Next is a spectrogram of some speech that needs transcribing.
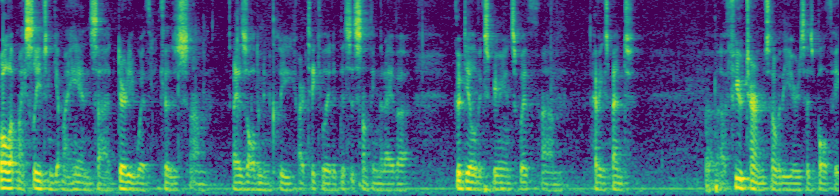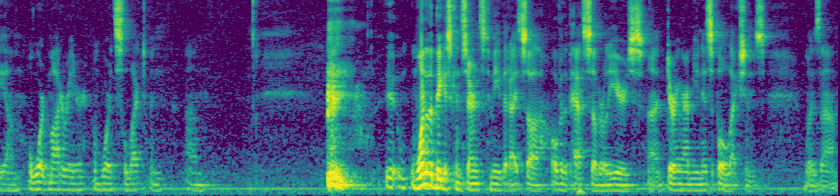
roll up my sleeves and get my hands uh, dirty with because, um, as Alderman Klee articulated, this is something that I have a good deal of experience with, um, having spent a few terms over the years as both a um, award moderator, award selectman. Um, One of the biggest concerns to me that I saw over the past several years uh, during our municipal elections was um,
